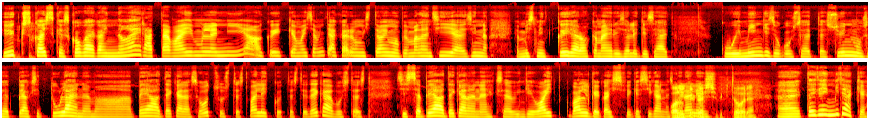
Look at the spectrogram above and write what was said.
üks kass, kes kogu aeg ainult naeratab, ai, mul on nii hea kõik ja ma ei saa midagi aru, mis toimub ja ma lähen siia ja sinna ja mis mind kõige rohkem häiris, oligi see, et kui mingisugused sündmused peaksid tulenema peategelase otsustest, valikutest ja tegevustest, siis see peategelane ehk see mingi white, valge kass või kes iganes valge kass Victoria. ta ei teinud midagi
